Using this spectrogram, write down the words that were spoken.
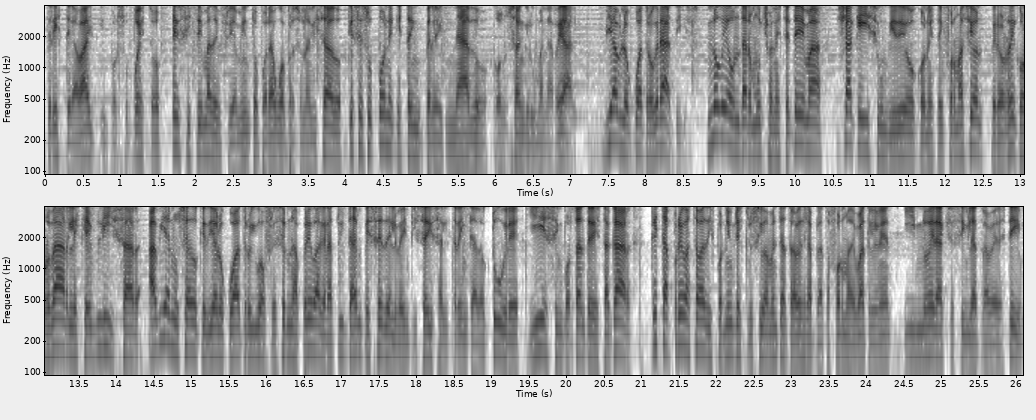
3 TB y por supuesto el sistema de enfriamiento por agua personalizado que se supone que está impregnado con sangre humana real. Diablo 4 gratis. No voy a ahondar mucho en este tema, ya que hice un video con esta información, pero recordarles que Blizzard había anunciado que Diablo 4 iba a ofrecer una prueba gratuita en PC del 26 al 30 de octubre, y es importante destacar que esta prueba estaba disponible exclusivamente a través de la plataforma de Battle.net y no era accesible a través de Steam.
